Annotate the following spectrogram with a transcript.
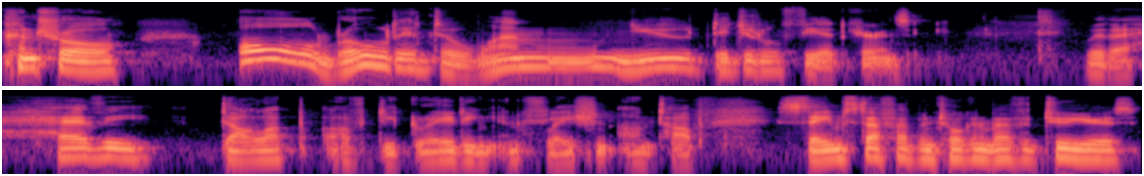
control, all rolled into one new digital fiat currency with a heavy dollop of degrading inflation on top. Same stuff I've been talking about for two years.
